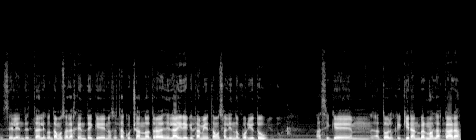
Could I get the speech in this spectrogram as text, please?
Excelente. les contamos a la gente que nos está escuchando a través del aire, que también estamos saliendo por YouTube. Así que mm, a todos los que quieran vernos las caras,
